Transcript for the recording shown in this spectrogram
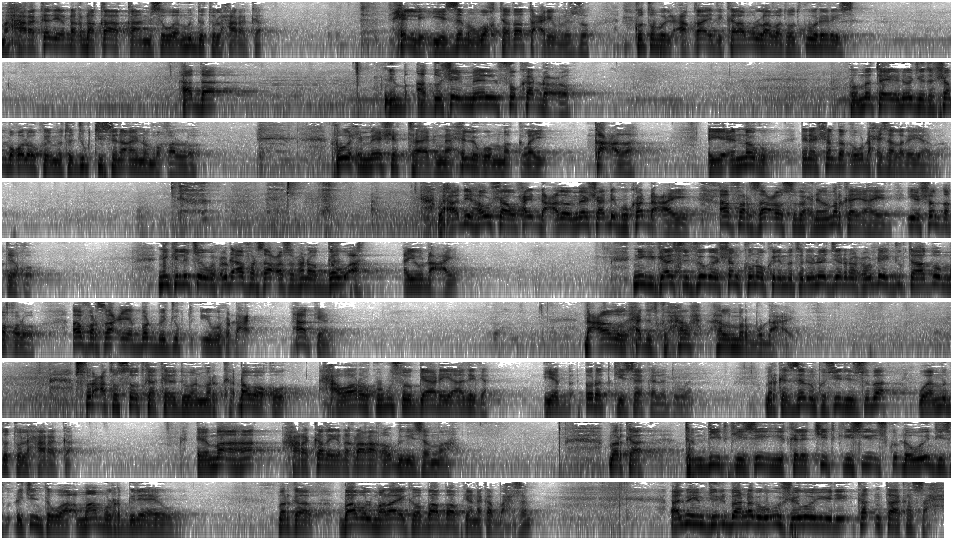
Ma xarakadii dhaqdhaqaaqa mise waa muddat اlxaraka xilli iyo zaman wakti haddaad tacriifiso kutub اlcaqaa'idi kalaam u laabato waad ku wareeraysa. Hadda hadduu shay meel fog ka dhaco oo matala inoo jeeto an boqoloo jugtiisana aynu maqallo ruuxii meesha taagnaa xilliguu maqlay qacda iyo inagu inay shan daqiiq udhaxaysaa laga yaaba waxaadii hawshaa waxay dhacday oo meeshaa dhibku ka dhacay afar saacoo subaxnimo markay ahayd iyo shan daqiiqo. Ninkii la jooga wuxuu afar saacoo subaxnimo gow ah ayuu dhacay ninkii kaasii foga shan kunoo kilomitr inoo jirana wuxuu dhihi jugta hadduu maqlo afar saac iyo badh bay iyo wuxuu dhacay. Maxaa keena dhacdadu xadidku hal mar buu dhacay. Surcatu sawdka kala duwan marka dhawaqu xawaaruhu kugu soo gaadhaya adiga iyo orodkiisa kala duwan. Marka zamanku sidiisuba waa muddat اlxaraka ee ma aha xarakada iyo dhaqdhaqaaqa udhigaysa ma aha. Marka tamdiidkiisii iyo kala jiidkiisii isku dhowayntiisa kudhejinta waa maamul rabbileehay wy marka baabulmalaa'ika waa baab baabkeenna ka baxsan. Almuhim jibriil baa nabigu u sheegoo yidhi intaa ka sax.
